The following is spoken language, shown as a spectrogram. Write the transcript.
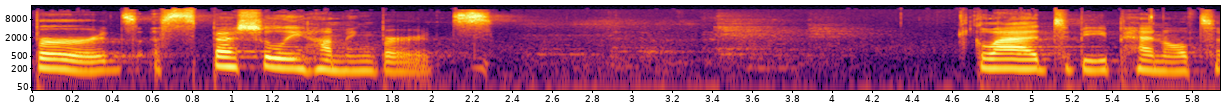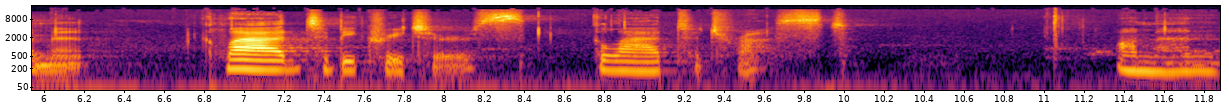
birds, especially hummingbirds. Glad to be penultimate, glad to be creatures, glad to trust. Amen.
